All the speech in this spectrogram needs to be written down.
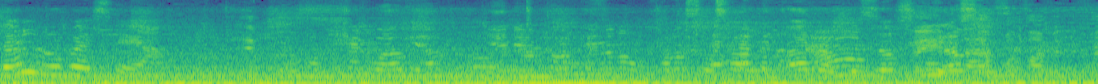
ده ربع ساعة. حلو قوي يعني يعتبر كمان خلاص إحنا وصلنا بنقرب بالظبط. زي مثلا المطعم اللي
